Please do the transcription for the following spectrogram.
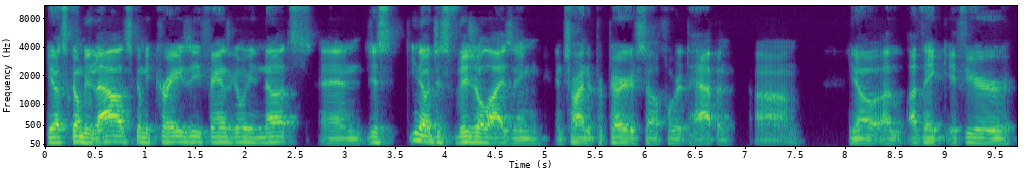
You know, it's to be loud. It's to be crazy. Fans are to be nuts, and just you know, just visualizing and trying to prepare yourself for it to happen. Um, you know, I, I think if you're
